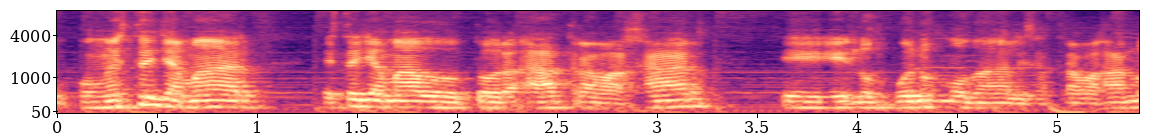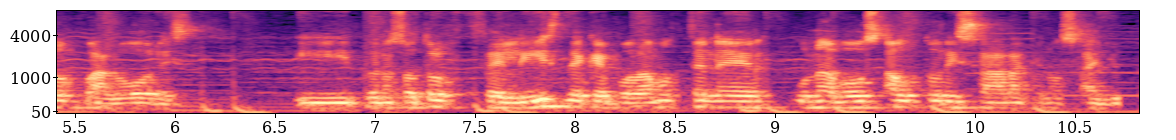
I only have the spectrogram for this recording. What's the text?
con este llamar, este llamado, doctora, a trabajar eh, los buenos modales, a trabajar los valores. Y pues nosotros feliz de que podamos tener una voz autorizada que nos ayude.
